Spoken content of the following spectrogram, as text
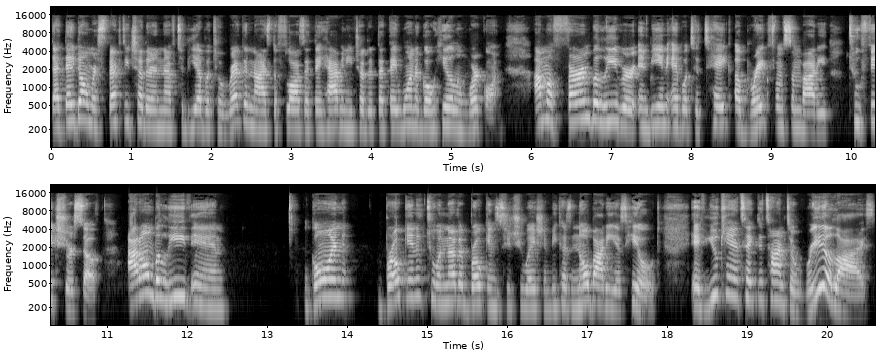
that they don't respect each other enough to be able to recognize the flaws that they have in each other that they want to go heal and work on. I'm a firm believer in being able to take a break from somebody to fix yourself. I don't believe in going broken to another broken situation because nobody is healed. If you can't take the time to realize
